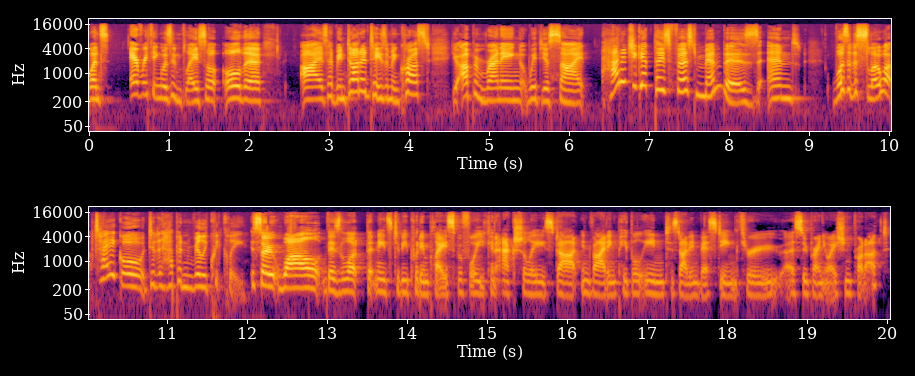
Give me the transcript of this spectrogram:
once everything was in place, all the I's have been dotted, T's have been crossed, you're up and running with your site. How did you get those first members? And was it a slow uptake or did it happen really quickly? So, while there's a lot that needs to be put in place before you can actually start inviting people in to start investing through a superannuation product,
